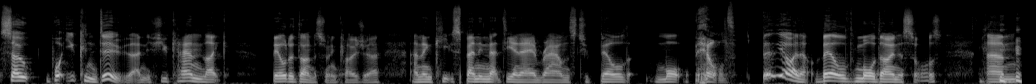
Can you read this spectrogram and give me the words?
so what you can do then, if you can like build a dinosaur enclosure and then keep spending that DNA in rounds to build more, build, build, you know, build more dinosaurs, um,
